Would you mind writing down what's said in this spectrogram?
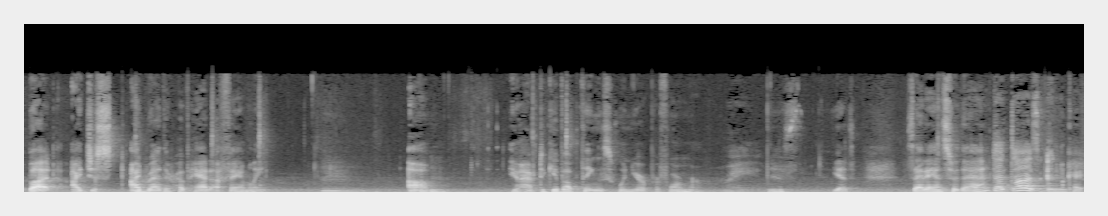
but I just, I'd rather have had a family. Um, You have to give up things when you're a performer. Right. Yes. Yes. Does that answer that? That does. And Okay.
